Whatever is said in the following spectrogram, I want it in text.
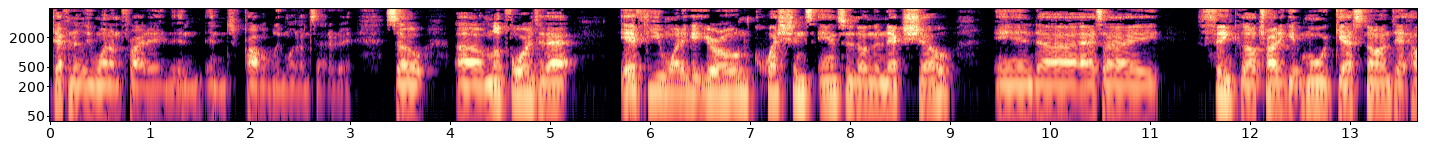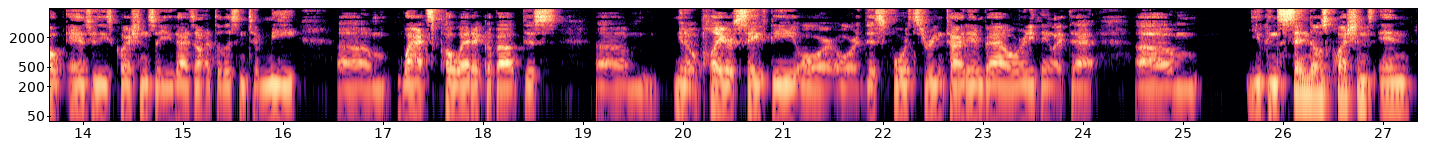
definitely one on Friday and, and probably one on Saturday. So um, look forward to that. If you want to get your own questions answered on the next show, and uh, as I think I'll try to get more guests on to help answer these questions, so you guys don't have to listen to me um, wax poetic about this um, you know, player safety or or this fourth string tight end battle or anything like that, um, you can send those questions in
